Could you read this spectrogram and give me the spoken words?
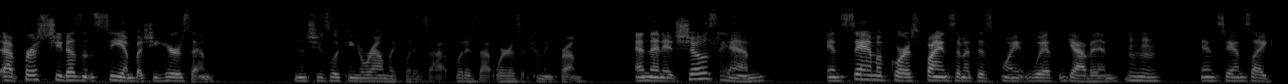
at first she doesn't see him, but she hears him. And she's looking around like, what is that? What is that? Where is it coming from? And then it shows him. And Sam, of course, finds him at this point with Gavin. Mm-hmm. And Sam's like,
